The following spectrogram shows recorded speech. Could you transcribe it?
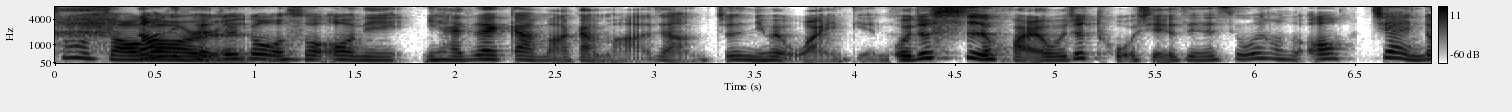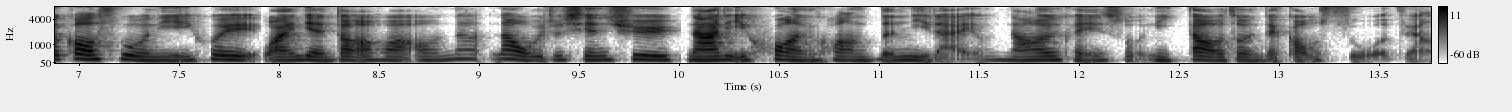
这么糟然后你可能就跟我说：“哦，你你还在干嘛干嘛？”这样就是你会晚一点，我就释怀了，我就妥协这件事。我想说：“哦，既然你都告诉我你会晚一点到的话，哦，那那我就先去哪里晃一晃，等你来。然后就可以说你到了之后你再告诉我这样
